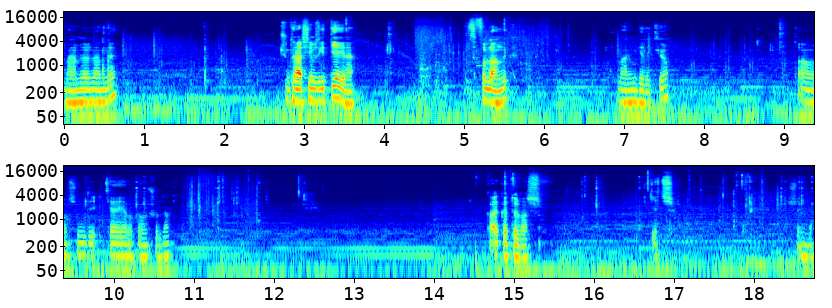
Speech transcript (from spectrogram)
Mermiler önemli. Çünkü her şeyimiz gitti ya yine. Sıfırlandık. Mermi gerekiyor. Tamam şimdi hikayeye bakalım şuradan. Karikatür var. Geç. Şimdi.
